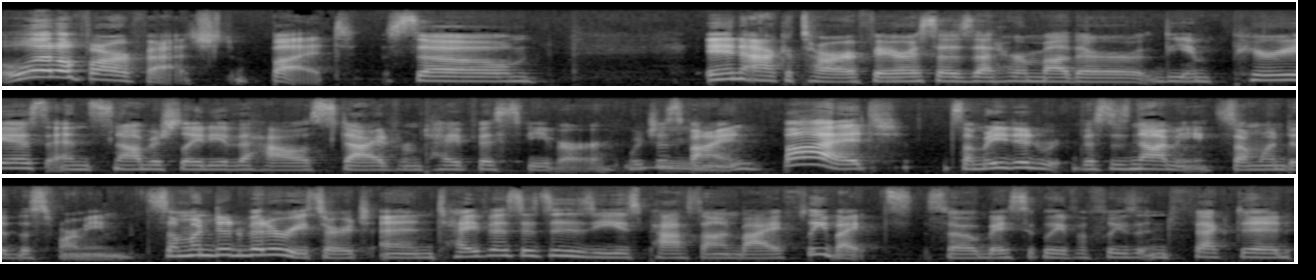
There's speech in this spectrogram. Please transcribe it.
a little far fetched, but so in ACOTAR, Feyre says that her mother, the imperious and snobbish lady of the house, died from typhus fever, which is fine. But somebody did this is not me. Someone did this for me. Someone did a bit of research, and typhus is a disease passed on by flea bites. So basically, if a flea is infected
